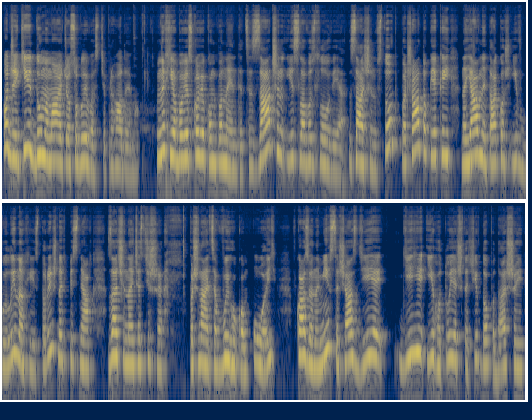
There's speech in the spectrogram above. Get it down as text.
Отже, які думи мають особливості, пригадуємо. В них є обов'язкові компоненти: це зачин і славословія. Зачин вступ, початок, який наявний також і в билинах, і історичних піснях. Зачин найчастіше починається вигуком Ой, вказує на місце, час діє, діє і готує читачів до подальшої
